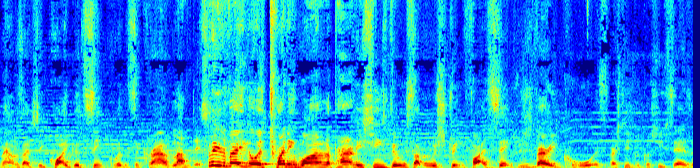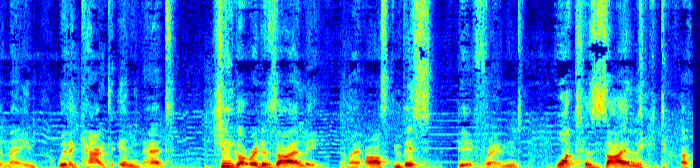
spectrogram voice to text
That was actually quite a good sequence. The crowd loved it. Zelina Vega was 21, and apparently she's doing something with Street Fighter 6, which is very cool, especially because she shares a name with a character in that. She got rid of Xia Li. And I ask you this, dear friend, what has Xia Li done?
